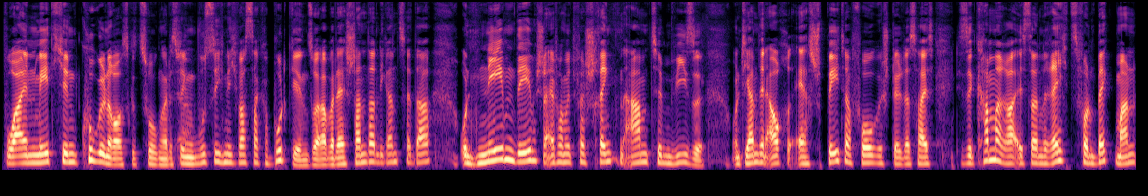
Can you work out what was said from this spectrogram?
wo ein Mädchen Kugeln rausgezogen hat. Deswegen wusste ich nicht, was da kaputt gehen soll. Aber der stand dann die ganze Zeit da und neben dem stand einfach mit verschränkten Armen Tim Wiese. Und die haben den auch erst später vorgestellt. Das heißt, diese Kamera ist dann rechts von Beckmann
